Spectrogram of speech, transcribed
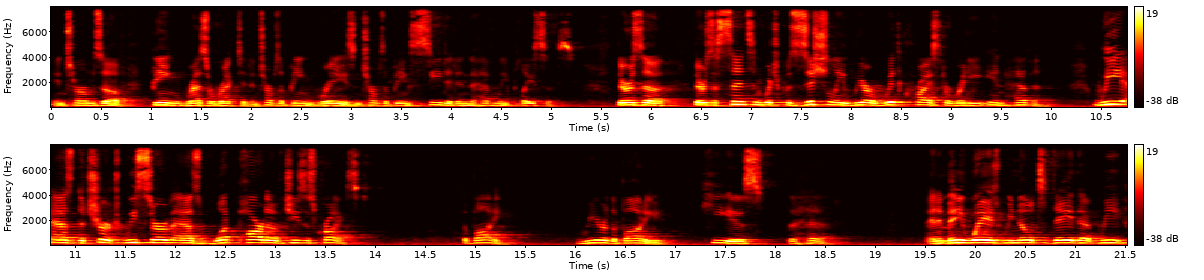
in terms of being resurrected, in terms of being raised, in terms of being seated in the heavenly places. There is a, there's a sense in which positionally we are with Christ already in heaven. We, as the church, we serve as what part of Jesus Christ? The body. We are the body, He is the head. And in many ways, we know today that we,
